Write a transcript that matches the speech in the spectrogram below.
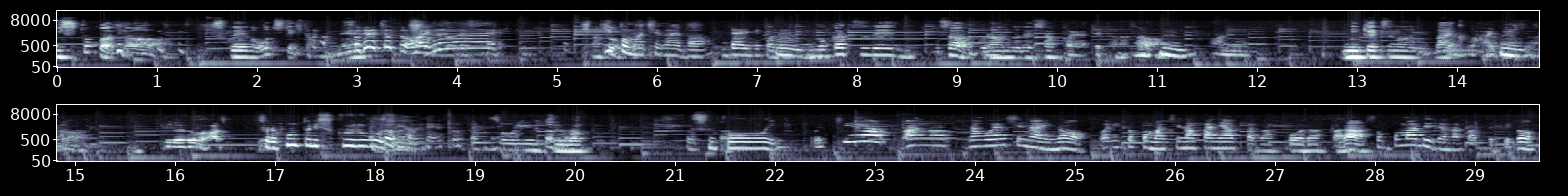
椅子とかさ、机が落ちてきたもんね。それはちょっとワイルドですね。一歩間違えば。大事故ですね。部活でさ、グラウンドでサッカーやってたらさ、うん。あの、二欠のバイクが入ってきてさ、いろいろあって、それ本当にスクールウォーそうズやん。だね、そうだね。そういう中学校すごい。うちは、あの、名古屋市内の割とこう街中にあった学校だから、そこまでじゃなかったけど、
